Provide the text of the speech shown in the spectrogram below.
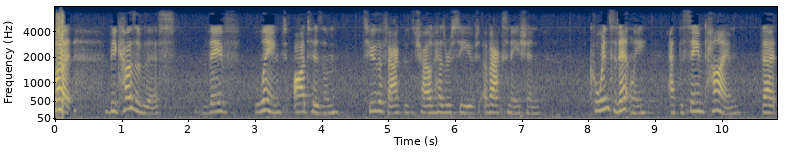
But because of this, they've linked autism to the fact that the child has received a vaccination coincidentally at the same time that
